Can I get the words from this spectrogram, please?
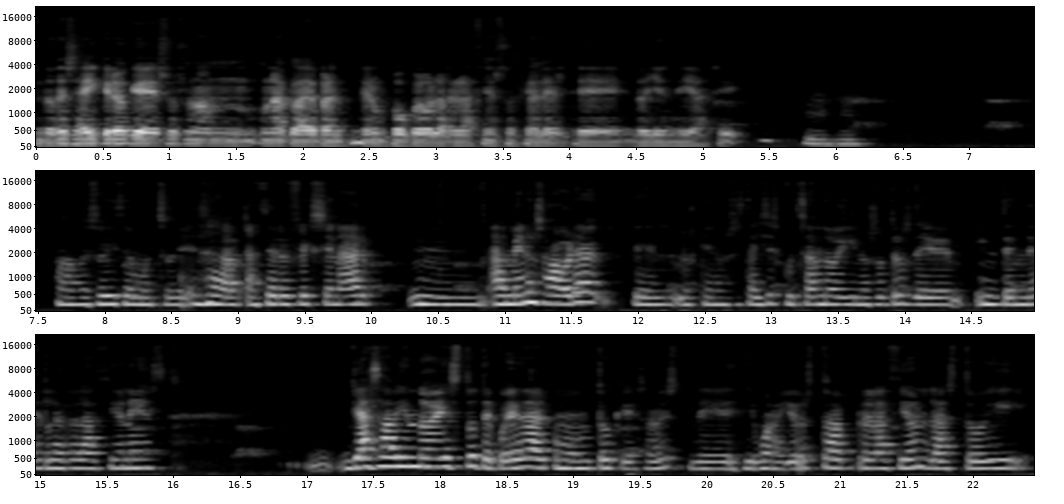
Entonces ahí creo que eso es una, una clave para entender un poco las relaciones sociales de, de hoy en día, sí. Bueno, eso dice mucho, ¿eh? Hace reflexionar, mm, al menos ahora, eh, los que nos estáis escuchando y nosotros, de entender las relaciones. Ya sabiendo esto, te puede dar como un toque, ¿sabes? De decir, bueno, yo esta relación la estoy.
